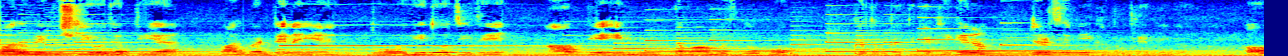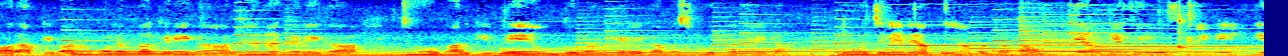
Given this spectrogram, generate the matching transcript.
बालों में खुशकी हो जाती है, बाल बढ़ते नहीं हैं। तो ये दो चीज़ें आपके इन तमाम मसलों को ख़त्म कर देंगे, ठीक है ना? जड़ से भी ख़त्म कर देगा। और आपके बालों को लंबा करेगा, घना करेगा, जो बाल गिरते हैं, उनको बंद करेगा, मज़बूत बनाएगा। तो चलिए मैं आपको यहाँ पर बताऊँ कि हम कैसे यूज़ करेंगे। ये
